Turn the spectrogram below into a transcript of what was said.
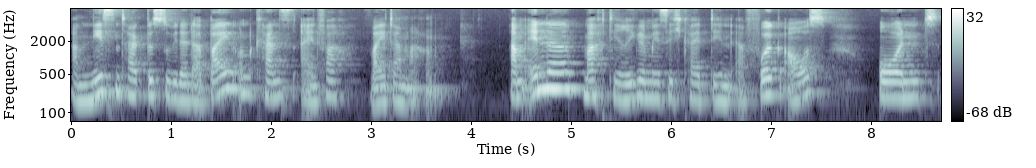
am nächsten Tag bist du wieder dabei und kannst einfach weitermachen. Am Ende macht die Regelmäßigkeit den Erfolg aus und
